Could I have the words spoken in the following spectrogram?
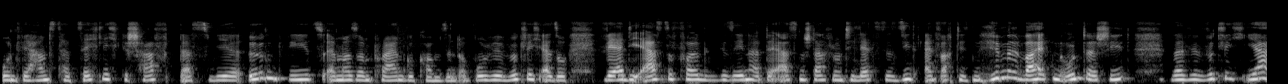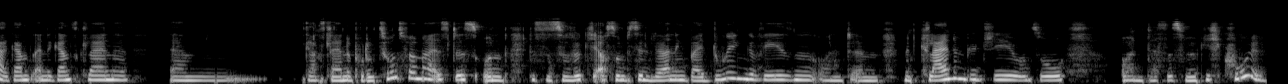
Und wir haben es tatsächlich geschafft, dass wir irgendwie zu Amazon Prime gekommen sind, obwohl wir wirklich, also wer die erste Folge gesehen hat, der ersten Staffel und die letzte, sieht einfach diesen himmelweiten Unterschied, weil wir wirklich, ja, ganz eine ganz kleine, ähm, ganz kleine Produktionsfirma ist es und das ist wirklich auch so ein bisschen Learning by Doing gewesen und ähm, mit kleinem Budget und so. Und das ist wirklich cool.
